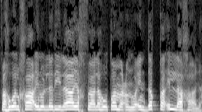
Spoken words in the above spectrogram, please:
فهو الخائن الذي لا يخفى له طمع وإن دق إلا خانه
